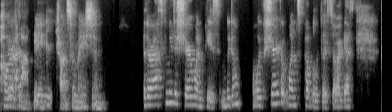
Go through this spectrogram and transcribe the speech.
part of that big transformation they're asking me to share one piece we don't we've shared it once publicly so i guess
